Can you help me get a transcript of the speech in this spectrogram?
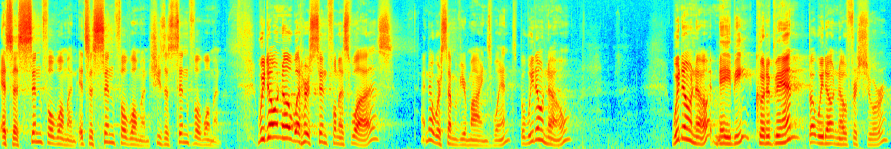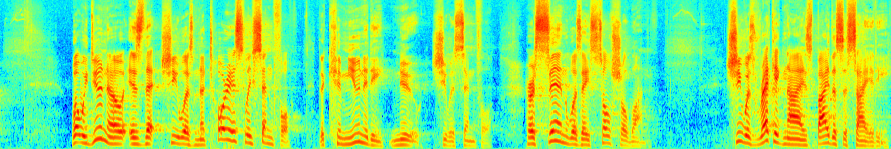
it's a sinful woman. It's a sinful woman. She's a sinful woman. We don't know what her sinfulness was. I know where some of your minds went, but we don't know. We don't know. It maybe could have been, but we don't know for sure. What we do know is that she was notoriously sinful. The community knew she was sinful. Her sin was a social one. She was recognized by the society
